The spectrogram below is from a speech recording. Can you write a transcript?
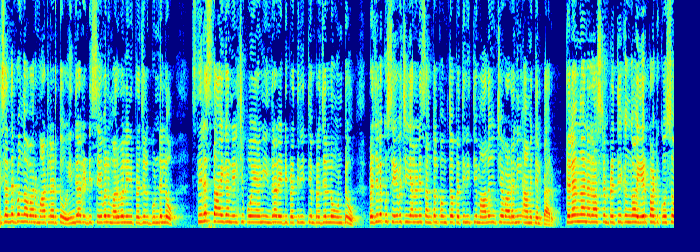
ఈ సందర్భంగా వారు మాట్లాడుతూ ఇందిరారెడ్డి సేవలు మరువలేని ప్రజల గుండెల్లో స్థిరస్థాయిగా నిలిచిపోయాని ఇంద్రారెడ్డి ప్రతినిత్యం ప్రజల్లో ఉంటూ ప్రజలకు సేవ చేయాలనే సంకల్పంతో ప్రతినిత్యం ఆలోచించేవాడని ఆమె తెలిపారు. తెలంగాణ రాష్ట్రం ప్రత్యేకంగా ఏర్పాటు కోసం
